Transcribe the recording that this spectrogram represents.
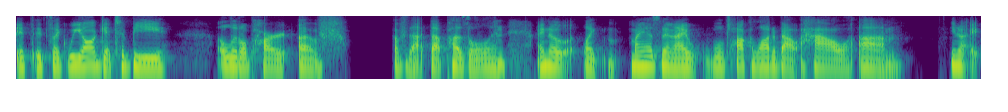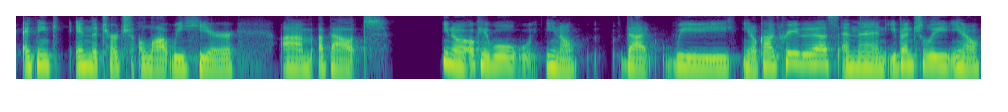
it, it's like we all get to be a little part of of that that puzzle and i know like my husband and i will talk a lot about how um you know i, I think in the church a lot we hear um about you know okay well you know that we you know god created us and then eventually you know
